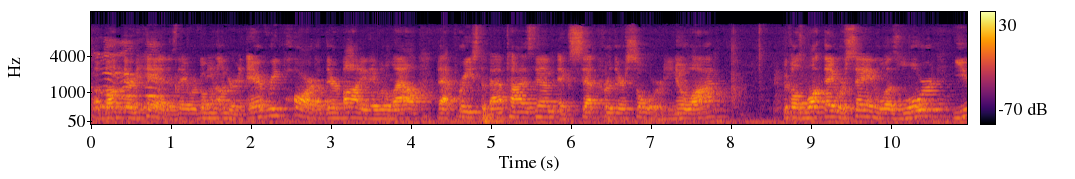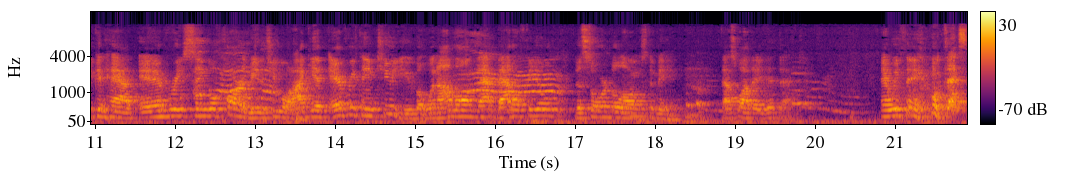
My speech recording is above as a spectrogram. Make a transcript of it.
above their head as they were going under. And every part of their body, they would allow that priest to baptize them except for their sword. You know why? Because what they were saying was, Lord, you can have every single part of me that you want. I give everything to you, but when I'm on that battlefield, the sword belongs to me. That's why they did that. And we think, well, that's,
